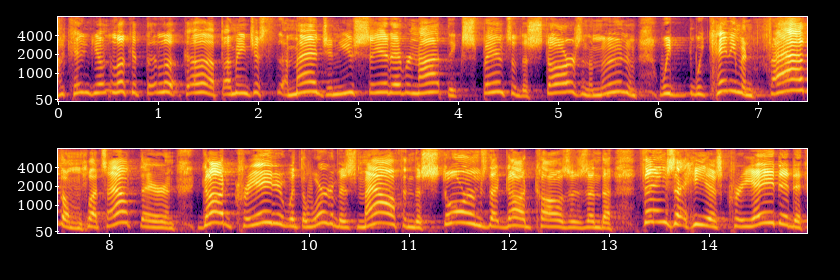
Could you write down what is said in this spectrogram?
I can't look at the look up. I mean, just imagine you see it every night, the expanse of the stars and the moon, and we, we can't even fathom what's out there. And God created with the word of his mouth and the storms that God causes and the things that he has created,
